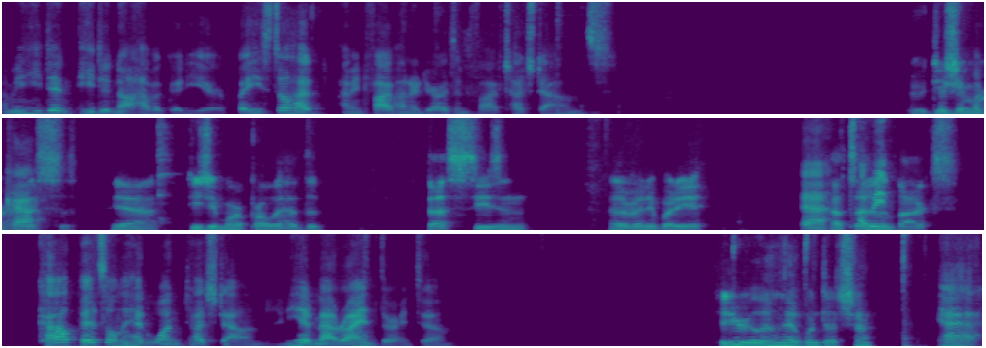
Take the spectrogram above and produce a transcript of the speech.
I mean, he didn't. He did not have a good year, but he still had. I mean, 500 yards and five touchdowns. Ooh, DJ Moore had a s- yeah, DJ Moore probably had the best season out of anybody Yeah, outside I mean, of the box. Kyle Pitts only had one touchdown, and he had Matt Ryan throwing to him. Did you really only have one touchdown? Yeah,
